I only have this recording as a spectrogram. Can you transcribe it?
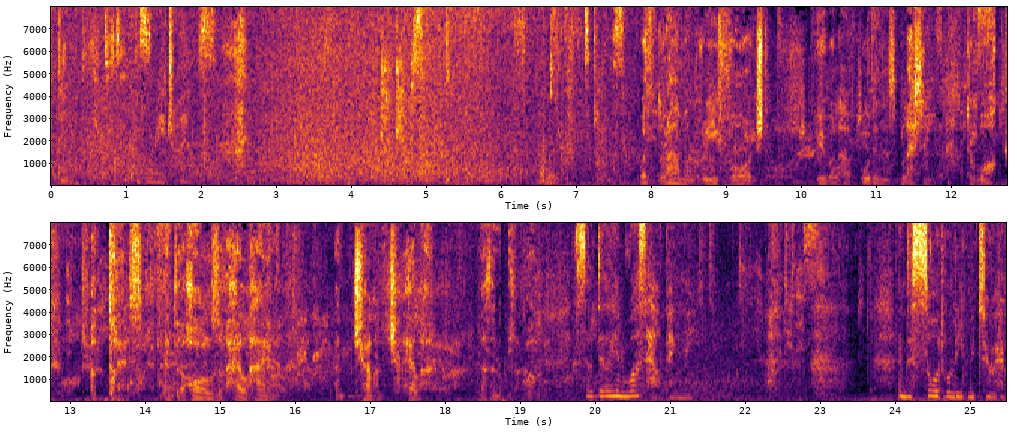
You've done it. The warrior trials. Go get the sword. You have to get the sword. With Gramr reforged, you will have Odin's blessing to walk a goddess into the halls of Helheim and challenge Hela as an equal. So Dillion was helping me. And the sword will lead me to him.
